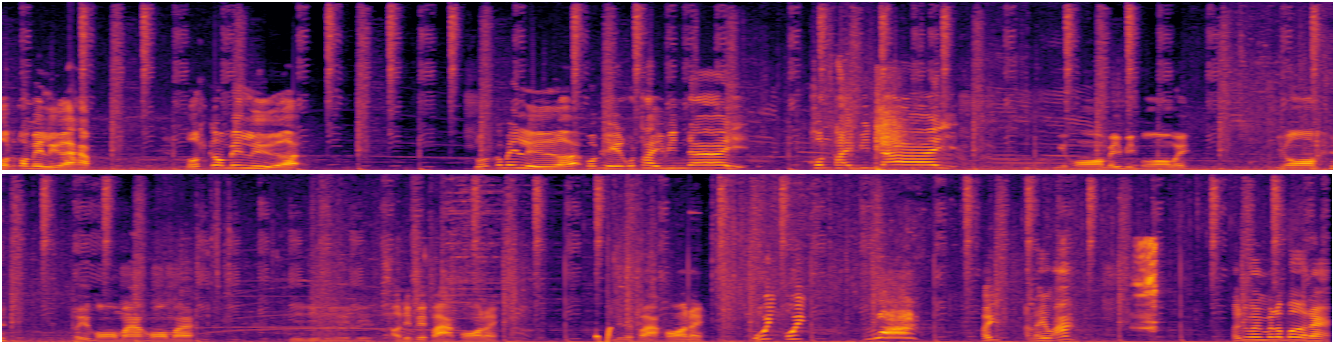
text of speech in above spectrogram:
รถก็ไม่เหลือครับ รถก็ไม่เหลือ รถก็ไม่เหลือ ผมอยากเห็นคนไทยบินได้ คนไทยบินได้ มีฮอไหมมีฮอไหมมีฮอ เฮ้ยฮอมาฮอมา นี่นี่นี่เอานี่ไปฝากฮอหน่อย อานี่ไปฝ่ากฮอหน่อย อุ้ยอุ้ยว้าเฮ้ย อะไรวะ เฮ้ยทำไมมันระเบิดอะ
